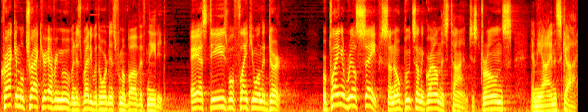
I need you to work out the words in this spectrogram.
Kraken will track your every move and is ready with ordnance from above if needed. ASDs will flank you on the dirt. We're playing it real safe, so no boots on the ground this time, just drones and the eye in the sky.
